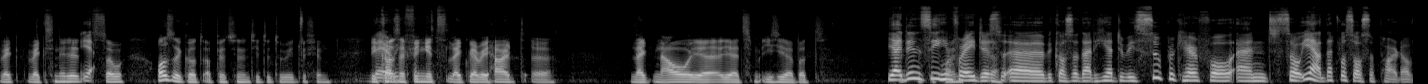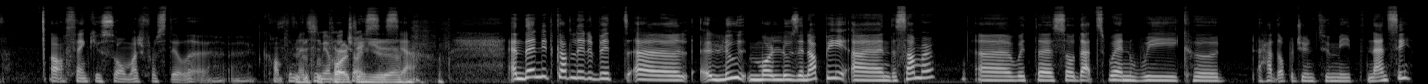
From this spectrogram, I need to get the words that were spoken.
vac- vaccinated. Yeah. So also a good opportunity to do it with him. Because Very I think it's like very hard. Uh, like now, yeah, yeah, it's easier, but Yeah, I didn't see good him for ages uh, because of that. He had to be super careful, and so yeah, that was also part of. Oh, thank you so much for still uh, uh, complimenting me on my choices. yeah. and then it got a little bit uh, loo- more loosen uppy uh, in the summer. Uh, with so that's when we could have the opportunity to meet Nancy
